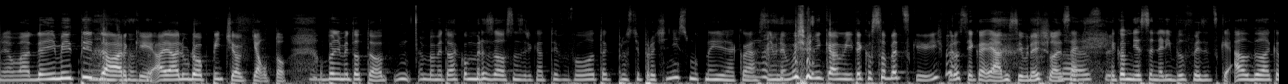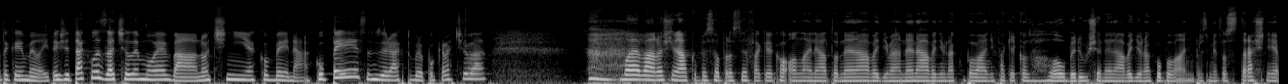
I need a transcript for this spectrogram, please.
já dej mi ty dárky a já jdu do piče, to. Úplně mi to to, úplně mi to jako mrzelo, jsem si říkala, ty vole, tak prostě proč není smutný, že jako já s ním nemůžu nikam jít jako sobecky, víš, prostě jako já bych si nešla, no, se, jako mě se nelíbil fyzicky, ale byl jako takový milý. Takže takhle začaly moje vánoční jakoby nákupy, jsem zvědavá, jak to bude pokračovat. Moje vánoční nákupy jsou prostě fakt jako online, já to nenávidím, já nenávidím nakupování, fakt jako z hlouby duše nenávidím nakupování, prostě mě to strašně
